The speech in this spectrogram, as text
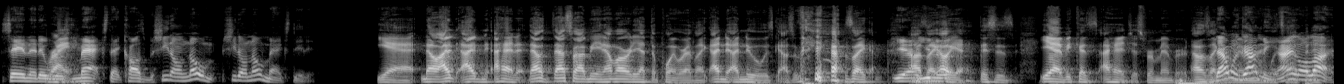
saying that it Right. was Max that caused it, but she don't know. She don't know Max did it. Yeah, no, I, I, I had it. That, that's what I mean. I'm already at the point where like I, I knew it was guys. I was like, Yeah, I was like, knew oh yeah, this is yeah because I had just remembered. I was like, that one got me. I ain't gonna lie.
